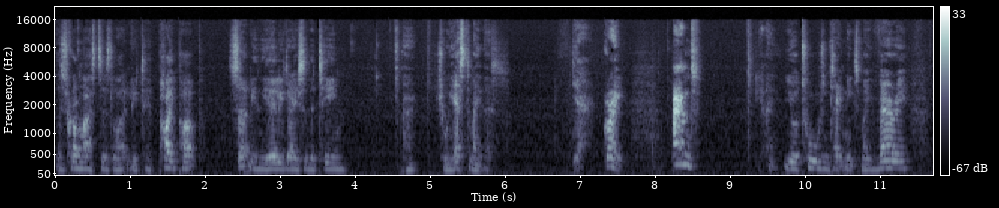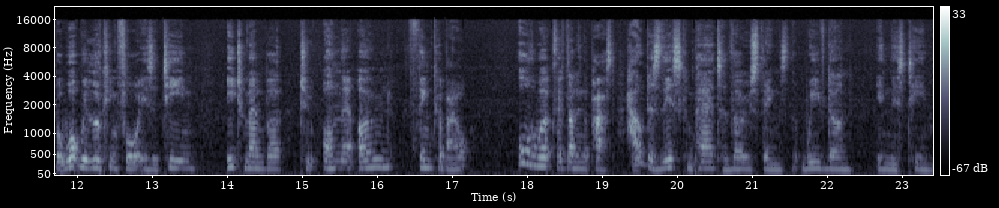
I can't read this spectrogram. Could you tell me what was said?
the Scrum Master is likely to pipe up, certainly in the early days of the team. Should we estimate this? Yeah, great. And you know, your tools and techniques may vary, but what we're looking for is a team, each member to on their own think about all the work they've done in the past. How does this compare to those things that we've done in this team?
